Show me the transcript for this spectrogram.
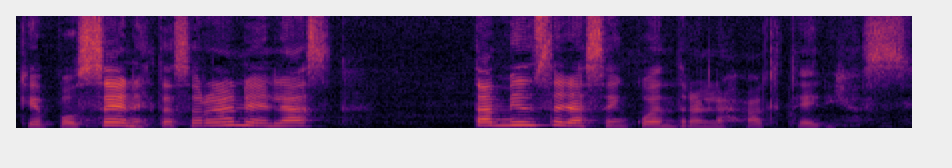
que poseen estas organelas también se las encuentran en las bacterias.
